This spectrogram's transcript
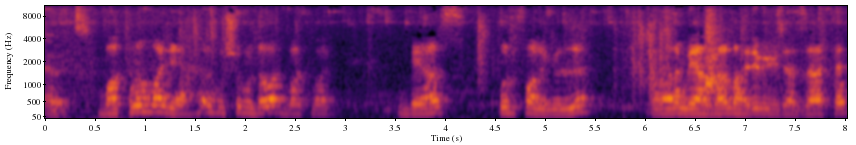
Evet. Batının var ya. Her kuşu burada var. Bak bak. Beyaz. Urfalı güllü. Onların beyazları da ayrı bir güzel zaten.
